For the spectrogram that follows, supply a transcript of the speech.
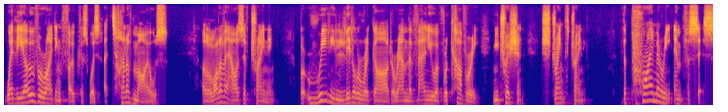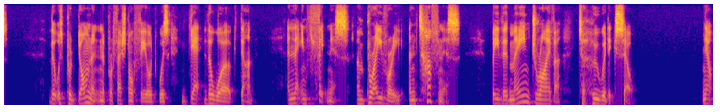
where the overriding focus was a ton of miles, a lot of hours of training, but really little regard around the value of recovery, nutrition, strength training. The primary emphasis that was predominant in the professional field was get the work done and letting fitness and bravery and toughness be the main driver to who would excel. Now,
